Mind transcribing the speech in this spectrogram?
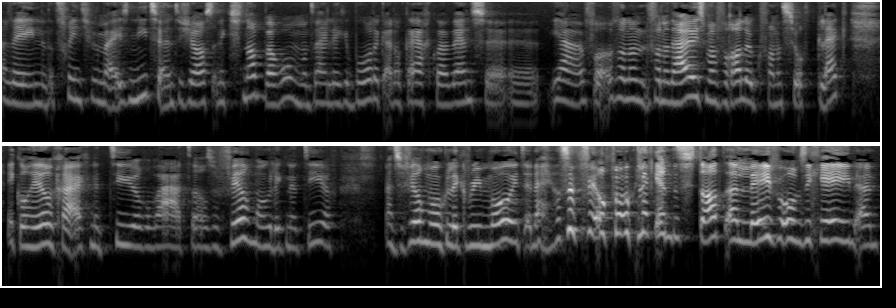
Alleen dat vriendje van mij is niet zo enthousiast. En ik snap waarom, want wij liggen behoorlijk uit elkaar qua wensen. Uh, ja, van, van, een, van het huis, maar vooral ook van een soort plek. Ik wil heel graag natuur, water, zoveel mogelijk natuur. En zoveel mogelijk remote. En hij zoveel mogelijk in de stad en leven om zich heen. En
